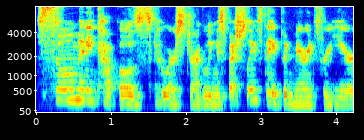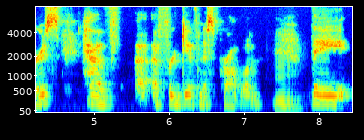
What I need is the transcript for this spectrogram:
So many couples who are struggling, especially if they've been married for years, have a, forgiveness problem. Mm. They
